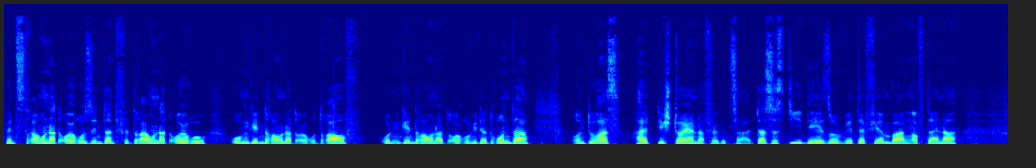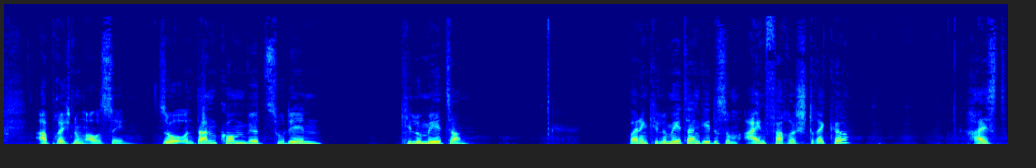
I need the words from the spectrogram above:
Wenn es 300 Euro sind, dann für 300 Euro, oben gehen 300 Euro drauf, unten gehen 300 Euro wieder drunter und du hast halt die Steuern dafür gezahlt. Das ist die Idee, so wird der Firmenwagen auf deiner Abrechnung aussehen. So, und dann kommen wir zu den Kilometern. Bei den Kilometern geht es um einfache Strecke, heißt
